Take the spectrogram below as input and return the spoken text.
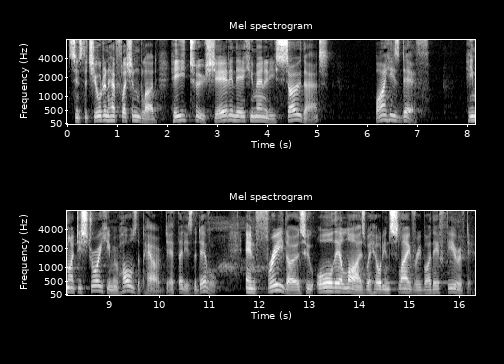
Since the children have flesh and blood, he too shared in their humanity so that by his death he might destroy him who holds the power of death, that is, the devil, and free those who all their lives were held in slavery by their fear of death.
